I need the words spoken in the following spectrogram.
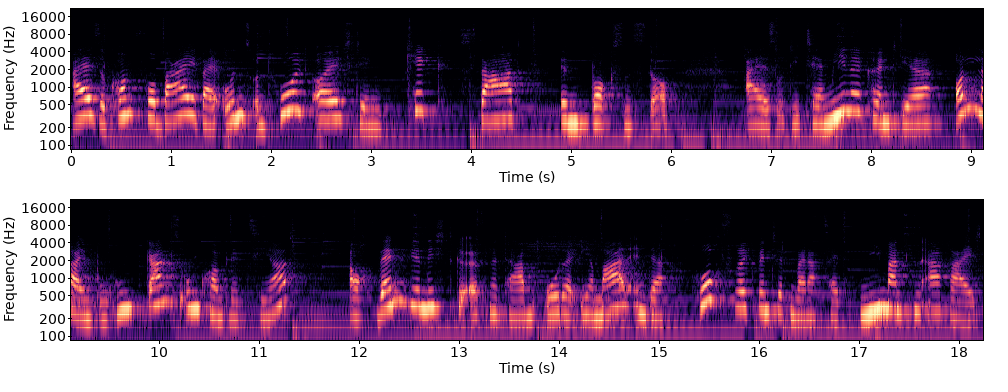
Also kommt vorbei bei uns und holt euch den Kickstart im Boxenstopp. Also die Termine könnt ihr online buchen, ganz unkompliziert, auch wenn wir nicht geöffnet haben oder ihr mal in der hochfrequentierten Weihnachtszeit niemanden erreicht.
